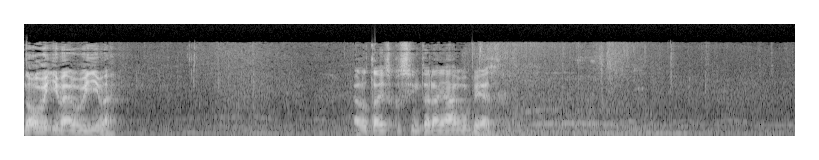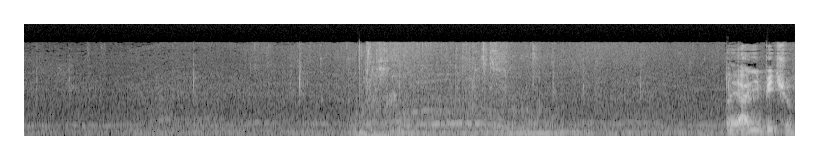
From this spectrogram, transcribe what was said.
No uvidíme, uvidíme. Já to tady zkusím teda nějak obět. Ani piču.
